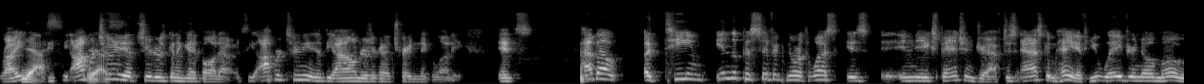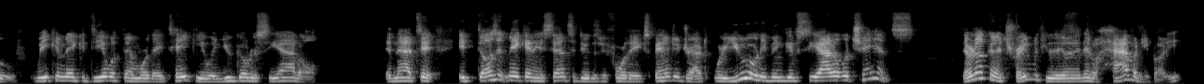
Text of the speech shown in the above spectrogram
right? Yes, It's the opportunity yes. that Suter's going to get bought out. It's the opportunity that the Islanders are going to trade Nick Leddy. It's how about a team in the Pacific Northwest is in the expansion draft. Just ask them, hey, if you waive your no move, we can make a deal with them where they take you and you go to Seattle and that's it. It doesn't make any sense to do this before the expansion draft, where you don't even give Seattle a chance. They're not going to trade with you. They, they don't have anybody.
